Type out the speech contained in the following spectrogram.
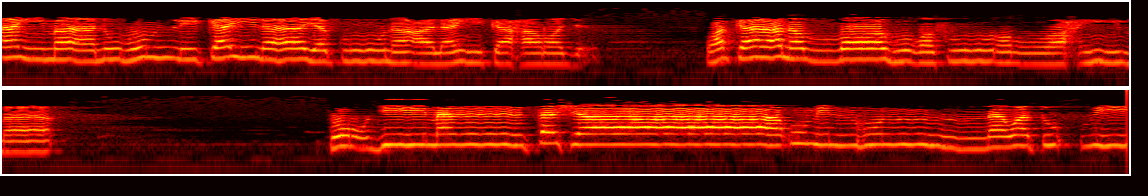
أَيْمَانُهُمْ لِكَي لَا يَكُونَ عَلَيْكَ حَرَجٌ وَكَانَ اللَّهُ غَفُورًا رَّحِيمًا تُرْجِي مَن تَشَاءُ مِنْهُنَّ وَتُؤْوِي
